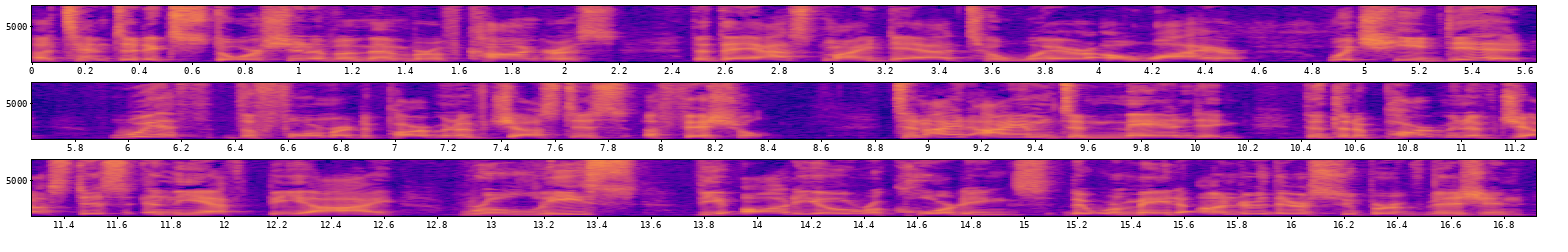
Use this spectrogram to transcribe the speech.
attempted extortion of a member of Congress that they asked my dad to wear a wire, which he did with the former Department of Justice official. Tonight, I am demanding that the Department of Justice and the FBI release the audio recordings that were made under their supervision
